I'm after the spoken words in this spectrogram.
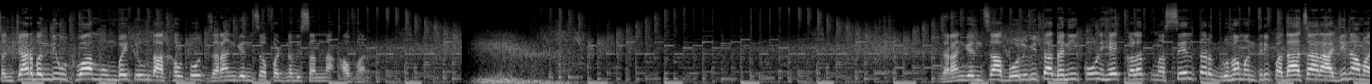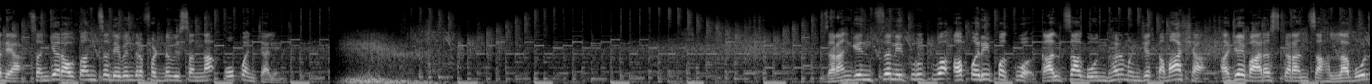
संचारबंदी उठवा मुंबईत येऊन दाखवतो. जरांगेंचं फडणवीसांना आव्हान. जरांगेंचा बोलविता धनी कोण हे कळत नसेल तर गृहमंत्री पदाचा राजीनामा द्या. संजय राऊतांचं देवेंद्र फडणवीसांना ओपन चॅलेंज जरांगेंचं नेतृत्व अपरिपक्व. कालचा गोंधळ म्हणजे तमाशा. अजय बारसकरांचा हल्लाबोल.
